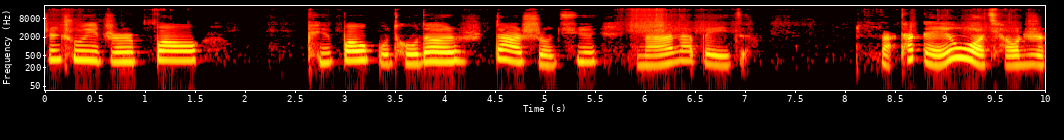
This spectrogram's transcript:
伸出一只包皮包骨头的大手去拿那杯子，把它给我，乔治。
